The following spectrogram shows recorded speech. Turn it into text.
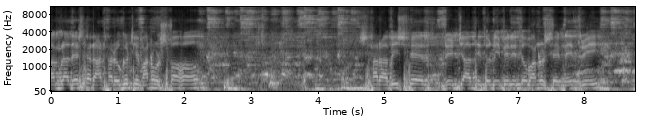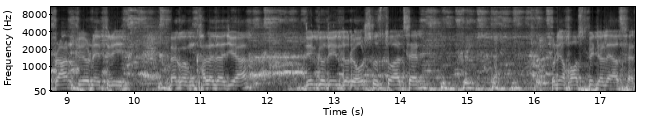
বাংলাদেশের আঠারো কোটি মানুষ সহ সারা বিশ্বের নির্যাতিত, নিপীড়িত মানুষের নেত্রী, প্রাণপ্রিয় নেত্রী বেগম খালেদা জিয়া দীর্ঘদিন ধরে অসুস্থ আছেন। উনি হসপিটালে আছেন।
